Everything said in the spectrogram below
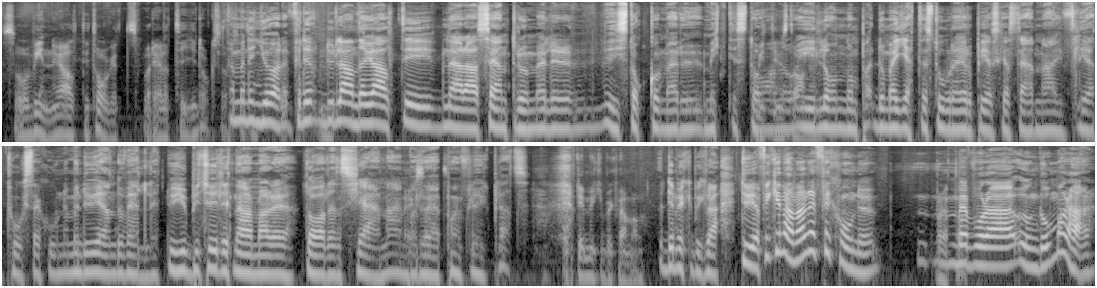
Så vinner ju alltid tåget vad det gäller tid också. Ja men den gör det. För det, du landar ju alltid nära centrum eller i Stockholm är du mitt i stan. Mitt i stan. Och i London, de här jättestora europeiska städerna i flera tågstationer. Men du är ändå väldigt, du är ju betydligt närmare stadens kärna än vad du är på en flygplats. Det är mycket bekvämare. Det är mycket bekvämt. Du, jag fick en annan reflektion nu Berätta. med våra ungdomar här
